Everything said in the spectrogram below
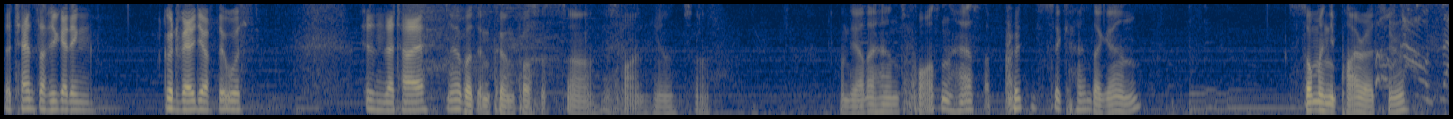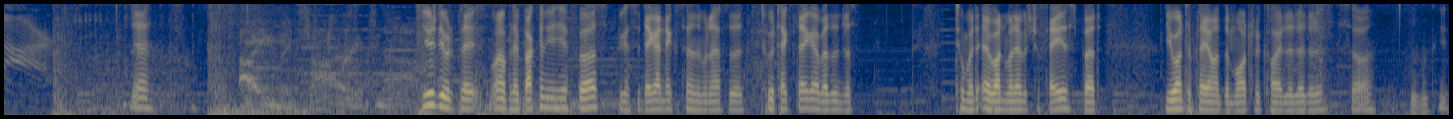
the chance of you getting good value of the ooze isn't that high. Yeah, but impairing process uh, is fine here. So, on the other hand, Forsen has a pretty sick hand again. So many pirates here. Yeah. Usually would play wanna play Buccaneer here first because the dagger next turn when I have the two attack dagger rather than just two uh, one more damage to face, but you want to play on the mortal coil a little, so Mhm. he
